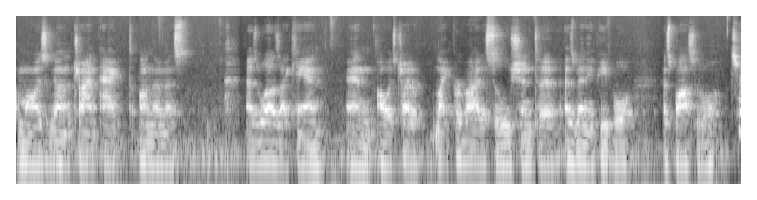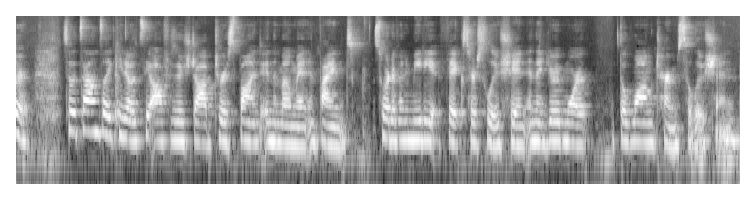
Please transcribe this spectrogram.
I'm always gonna try and act on them as as well as I can, and always try to like provide a solution to as many people as possible. Sure. So it sounds like, you know, it's the officer's job to respond in the moment and find sort of an immediate fix or solution, and then you're more the long term solution,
